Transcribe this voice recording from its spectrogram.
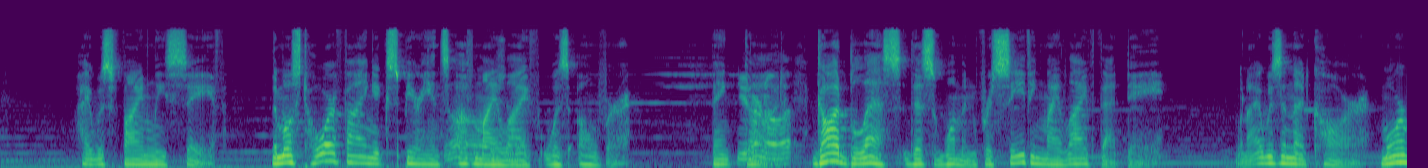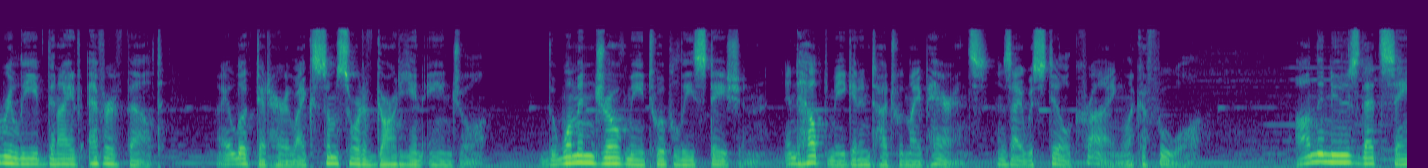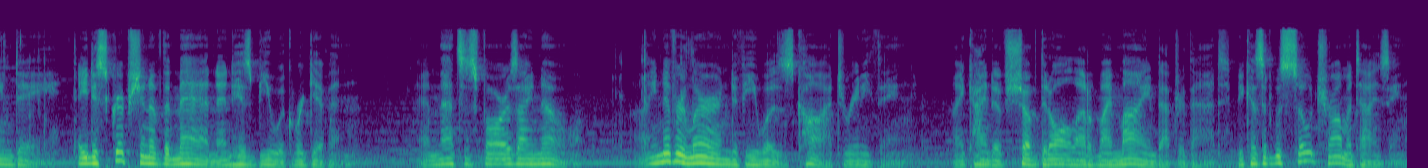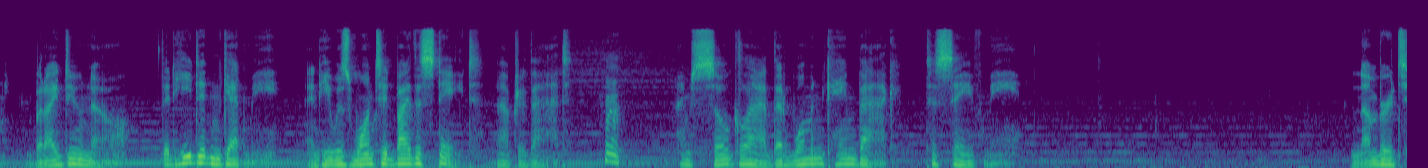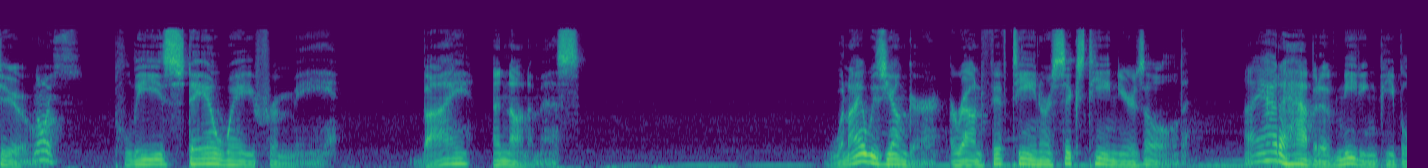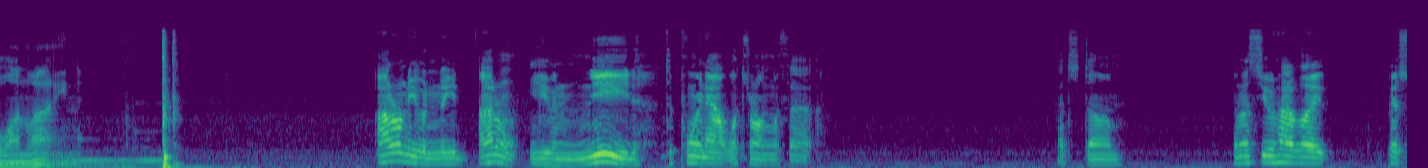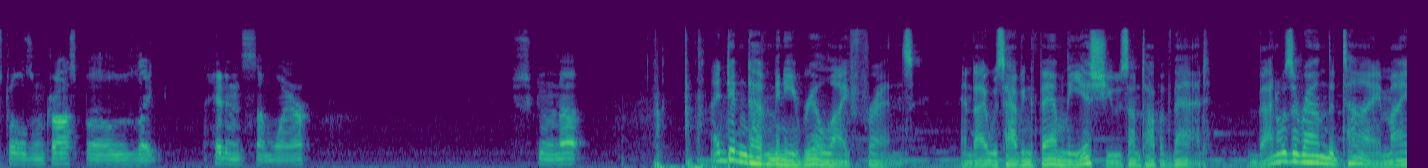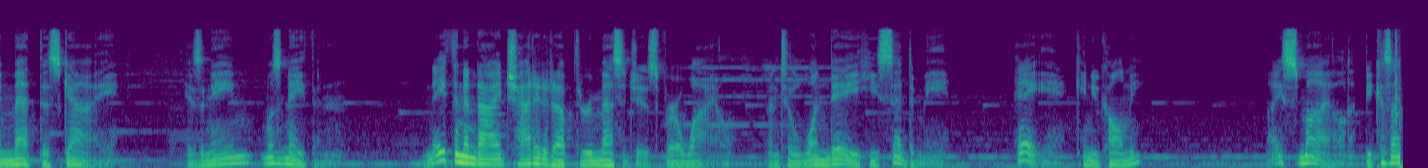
I was finally safe. The most horrifying experience of Oh, my life was over. Thank You God. don't know that. God bless this woman for saving my life that day. When I was in that car, more relieved than I've ever felt, I looked at her like some sort of guardian angel. The woman drove me to a police station and helped me get in touch with my parents, as I was still crying like a fool. On the news that same day, a description of the man and his Buick were given. And that's as far as I know. I never learned if he was caught or anything. I kind of shoved it all out of my mind after that because it was so traumatizing. But I do know that he didn't get me, and he was wanted by the state after that. Hmm. I'm so glad that woman came back to save me. Number two. Nice. Please stay away from me. By Anonymous. When I was younger, around 15 or 16 years old, I had a habit of meeting people online. I don't even need. I don't even need to point out what's wrong with that. That's dumb. Unless you have like pistols and crossbows like hidden somewhere. You're screwing up. I didn't have many real life friends, and I was having family issues on top of that. That was around the time I met this guy. His name was Nathan. Nathan and I chatted it up through messages for a while, until one day he said to me, Hey, can you call me? I smiled because I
